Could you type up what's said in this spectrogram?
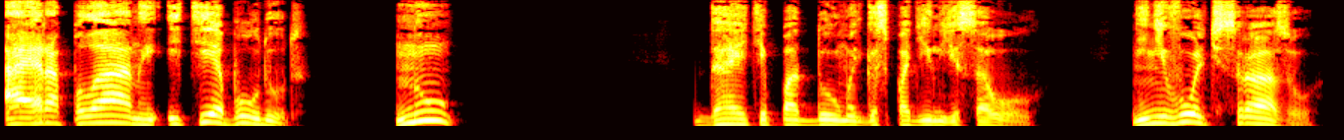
Аэропланы и те будут. Ну? Дайте подумать, господин Есаул. Не невольте сразу.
